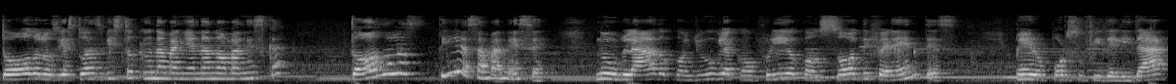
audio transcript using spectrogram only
todos los días, ¿tú has visto que una mañana no amanezca? Todos los días amanece. Nublado, con lluvia, con frío, con sol, diferentes. Pero por su fidelidad,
